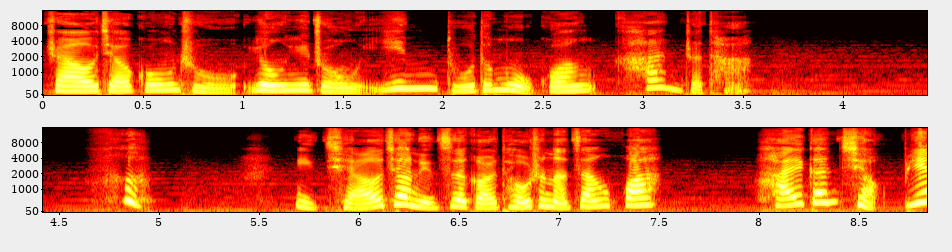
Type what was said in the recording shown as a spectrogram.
昭娇公主用一种阴毒的目光看着他。哼，你瞧瞧你自个儿头上的簪花，还敢狡辩？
